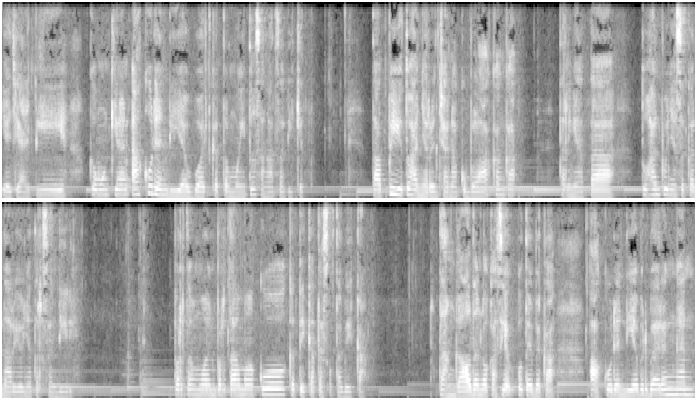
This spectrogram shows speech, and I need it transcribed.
Ya jadi kemungkinan aku dan dia buat ketemu itu sangat sedikit. Tapi itu hanya rencanaku belakang kak. Ternyata Tuhan punya skenario-nya tersendiri. Pertemuan pertamaku ketika tes UTBK. Tanggal dan lokasi UTBK aku dan dia berbarengan.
